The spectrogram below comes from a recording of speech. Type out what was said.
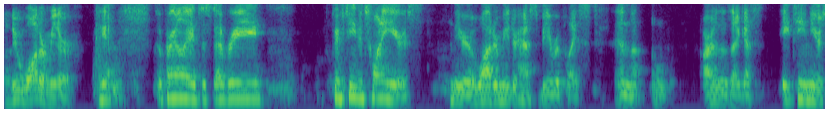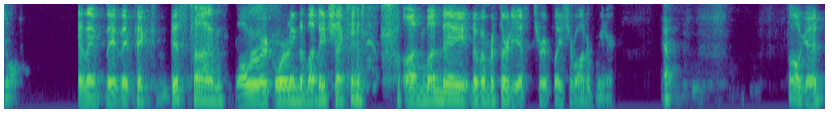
A new water meter. Yeah. Apparently, just every 15 to 20 years, your water meter has to be replaced. And uh, ours is, I guess, 18 years old. And they, they, they picked this time while we're recording the Monday check in on Monday, November 30th to replace your water meter. Yep. It's all good.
